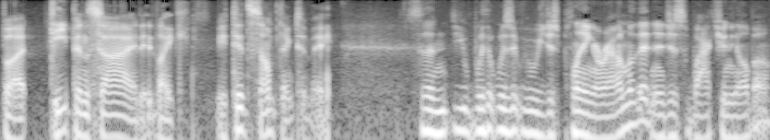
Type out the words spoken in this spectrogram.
But deep inside, it like it did something to me. So then you with it was it were you just playing around with it and it just whacked you in the elbow?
